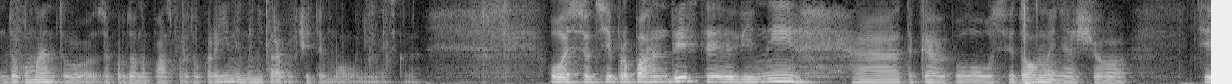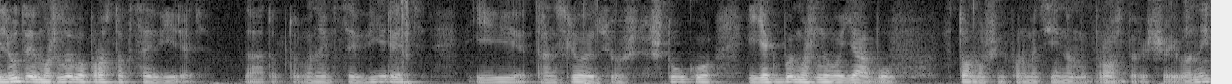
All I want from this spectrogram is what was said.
документу закордонного паспорту України, мені треба вчити мову німецькою. Ось оці пропагандисти війни, е, таке було усвідомлення, що ці люди, можливо, просто в це вірять. Да? Тобто вони в це вірять і транслюють цю штуку. І якби, можливо, я був в тому ж інформаційному просторі, що і вони,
